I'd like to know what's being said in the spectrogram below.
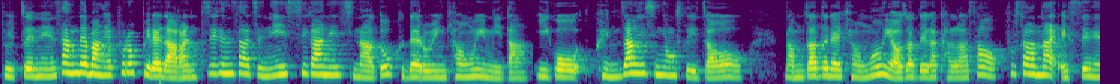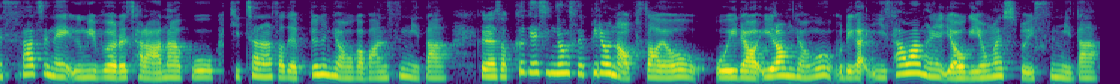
둘째는 상대방의 프로필에 나란히 찍은 사진이 시간이 지나도 그대로인 경우입니다. 이거 굉장히 신경 쓰이죠. 남자들의 경우 여자들과 달라서 푸사나 SNS 사진에 의미부여를 잘 안 하고 귀찮아서 냅두는 경우가 많습니다. 그래서 크게 신경 쓸 필요는 없어요. 오히려 이런 경우 우리가 이 상황을 역이용할 수도 있습니다.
